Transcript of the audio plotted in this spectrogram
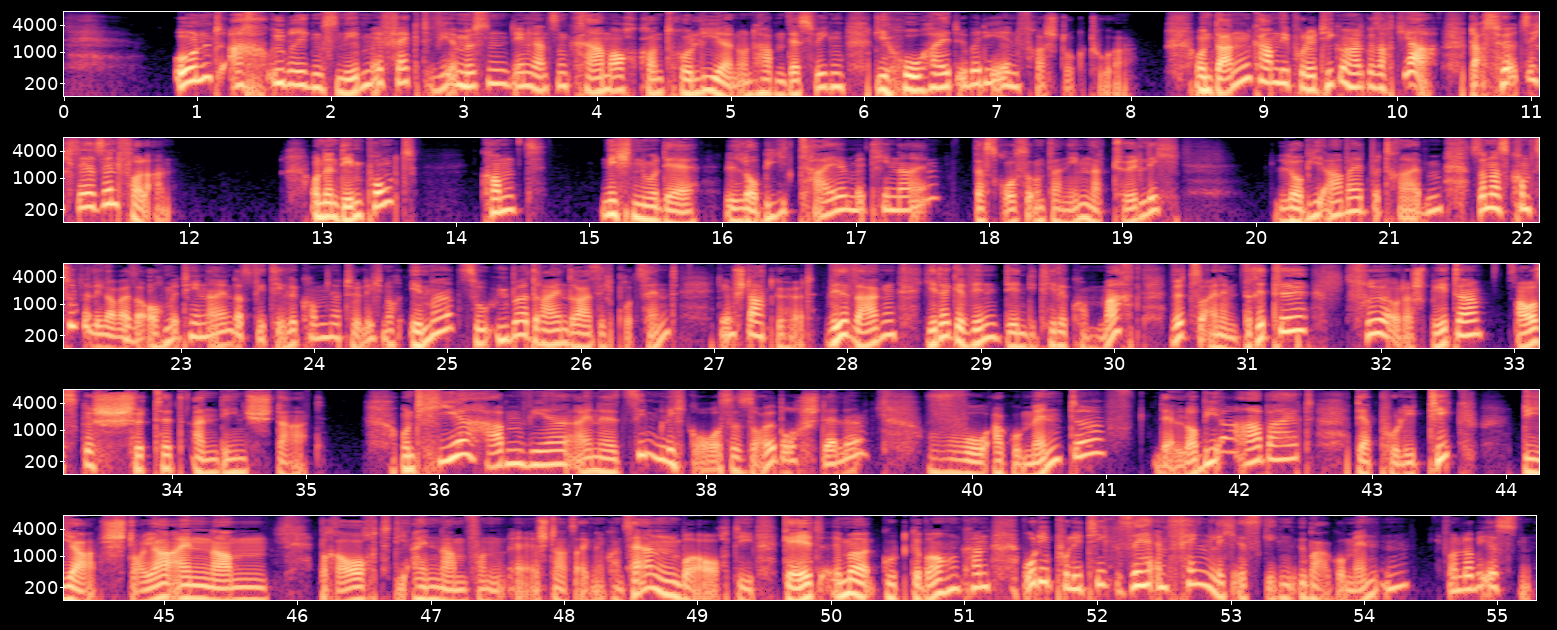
Und ach, übrigens Nebeneffekt, wir müssen den ganzen Kram auch kontrollieren und haben deswegen die Hoheit über die Infrastruktur. Und dann kam die Politik und hat gesagt, ja, das hört sich sehr sinnvoll an. Und an dem Punkt kommt nicht nur der Lobbyteil mit hinein, das große Unternehmen natürlich Lobbyarbeit betreiben, sondern es kommt zufälligerweise auch mit hinein, dass die Telekom natürlich noch immer zu über 33 Prozent dem Staat gehört. Will sagen, jeder Gewinn, den die Telekom macht, wird zu einem Drittel früher oder später ausgeschüttet an den Staat. Und hier haben wir eine ziemlich große Sollbruchstelle, wo Argumente der Lobbyarbeit, der Politik die ja Steuereinnahmen braucht, die Einnahmen von äh, staatseigenen Konzernen braucht, die Geld immer gut gebrauchen kann, wo die Politik sehr empfänglich ist gegenüber Argumenten von Lobbyisten.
